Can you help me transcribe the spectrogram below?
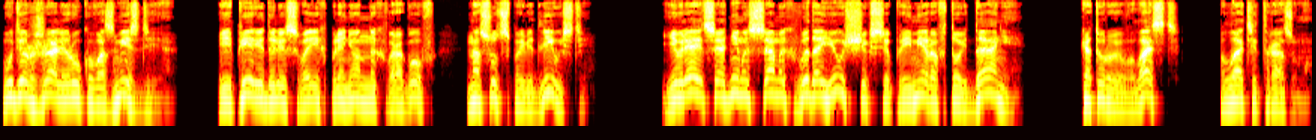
удержали руку возмездия и передали своих плененных врагов на суд справедливости, является одним из самых выдающихся примеров той дани, которую власть платит разуму.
